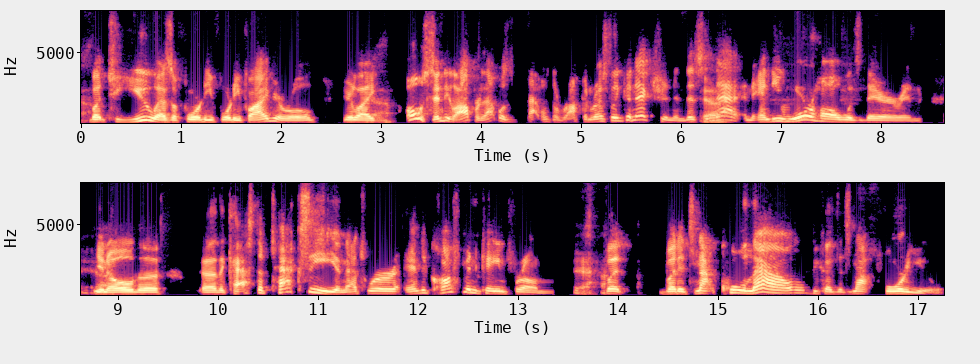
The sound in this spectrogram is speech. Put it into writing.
yeah. but to you as a 40 45 year old you're like, yeah. oh, Cyndi Lauper, that was that was the rock and wrestling connection, and this yeah. and that, and Andy Warhol was there, and you know the uh, the cast of Taxi, and that's where Andy Kaufman came from. Yeah. But but it's not cool now because it's not for you,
